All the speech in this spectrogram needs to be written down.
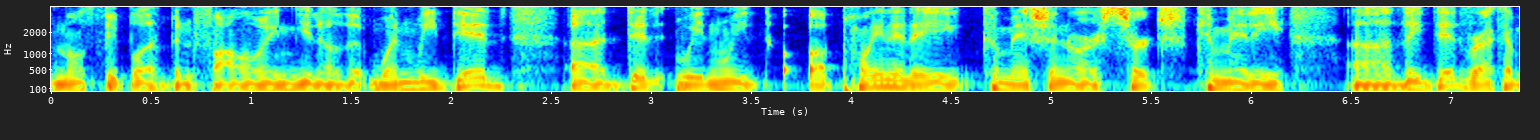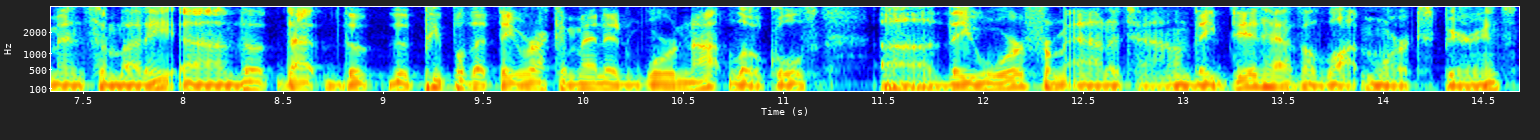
most people have been following. You know that when we did uh, did when we appointed a commission or a search committee, uh, they did recommend somebody. Uh, the, that the the people that they recommended were not locals. Uh, they were from out of town. They did have a lot more experience,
